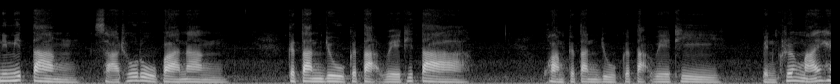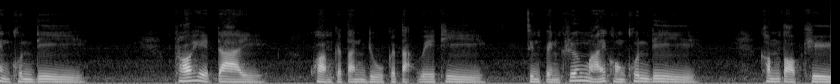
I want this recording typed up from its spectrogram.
นิมิตตัง สาธุรูปานัง กระตัญญูกระตะเวทิตา ความกระตัญญูกระตะเวที เป็นเครื่องหมายแห่งคนดี เพราะเหตุใด ความกระตัญญูกระตะเวที จึงเป็นเครื่องหมายของคนดีคำตอบคือ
